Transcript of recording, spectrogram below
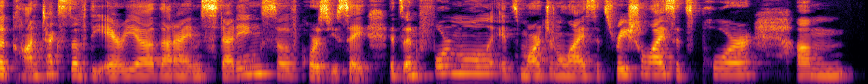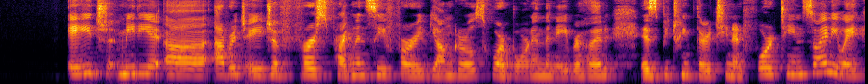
the context of the area that I'm studying. So, of course, you say it's informal, it's marginalized, it's racialized, it's poor. Um, age media uh, average age of first pregnancy for young girls who are born in the neighborhood is between 13 and 14 so anyway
